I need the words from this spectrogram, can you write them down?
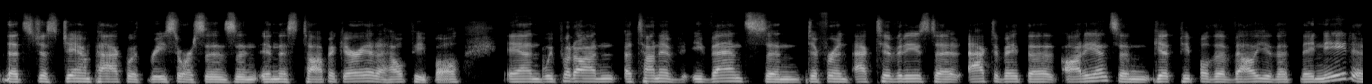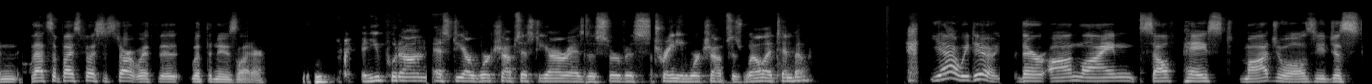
that's just jam packed with resources in, in this topic area to help people. And we put on a ton of events and different activities to activate the audience and get people the value that they need. And that's the best place to start with the, with the newsletter. And you put on SDR workshops, SDR as a service training workshops as well at Tenbound? Yeah, we do. They're online, self paced modules. You just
